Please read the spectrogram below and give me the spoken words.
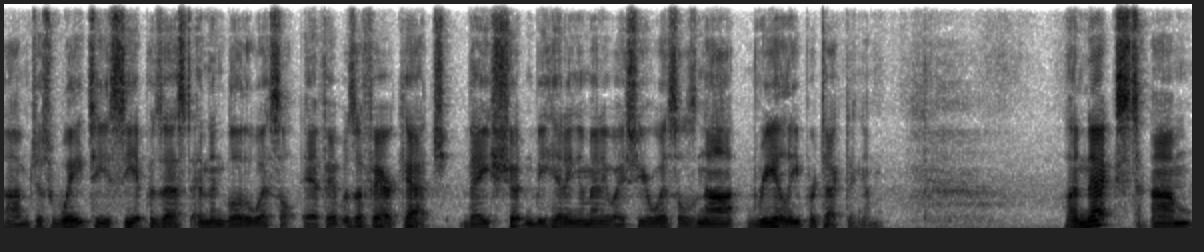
Um, just wait till you see it possessed and then blow the whistle. If it was a fair catch, they shouldn't be hitting him anyway, so your whistle's not really protecting him. Uh, next, um,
